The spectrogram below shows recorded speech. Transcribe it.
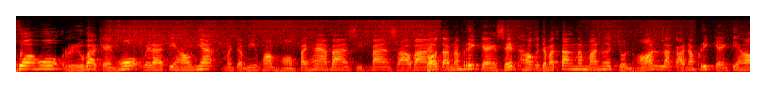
ขัวโฮหรือว่าแกงโฮเวลาที่เฮาเนี่ยมันจะมีความหอมไป 5 บ้าน 10 บ้าน20บ้านพอตำน้ำพริกแกงเสร็จเฮาก็จะมาตั้งน้ำมันเพื่อจนฮ้อนแล้วก็น้ำพริกแกงที่เฮา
